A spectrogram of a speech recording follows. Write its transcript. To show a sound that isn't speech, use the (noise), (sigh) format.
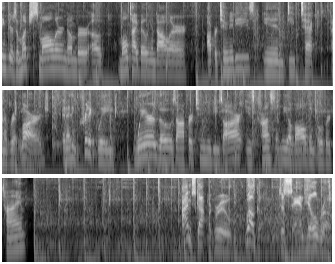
think there's a much smaller number of multi billion dollar opportunities in deep tech, kind of writ large. And I think critically, where those opportunities are is constantly evolving over time. I'm Scott McGrew. Welcome to Sand Hill Road.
